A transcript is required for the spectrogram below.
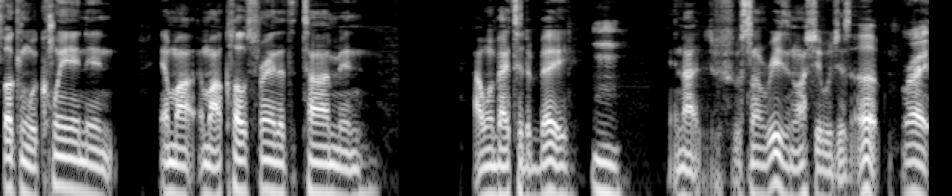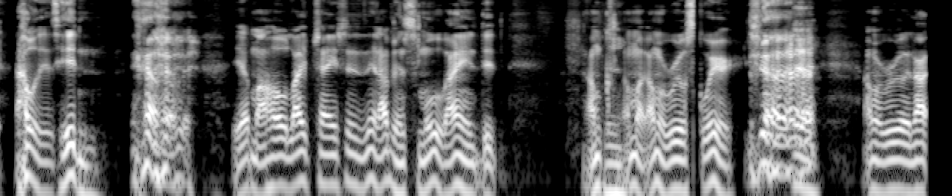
fucking with Quinn and and my and my close friends at the time. And I went back to the Bay, Mm. and I for some reason my shit was just up. Right. I was just hidden. yeah, my whole life changed since then. I've been smooth. I ain't did. I'm I'm a, I'm a real square. Yeah. I'm a real. And I,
